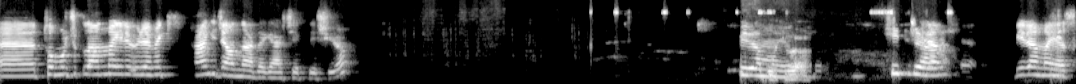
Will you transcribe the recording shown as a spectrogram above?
Ee, tomurcuklanma ile üremek hangi canlılarda gerçekleşiyor? Bir ama yok. Hidra, Bira mayası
